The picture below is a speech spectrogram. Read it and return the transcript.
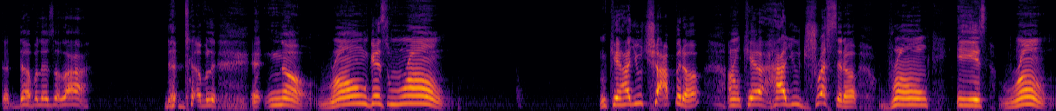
The devil is a lie. The devil is, no, wrong is wrong. I don't care how you chop it up. I don't care how you dress it up. Wrong is wrong.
